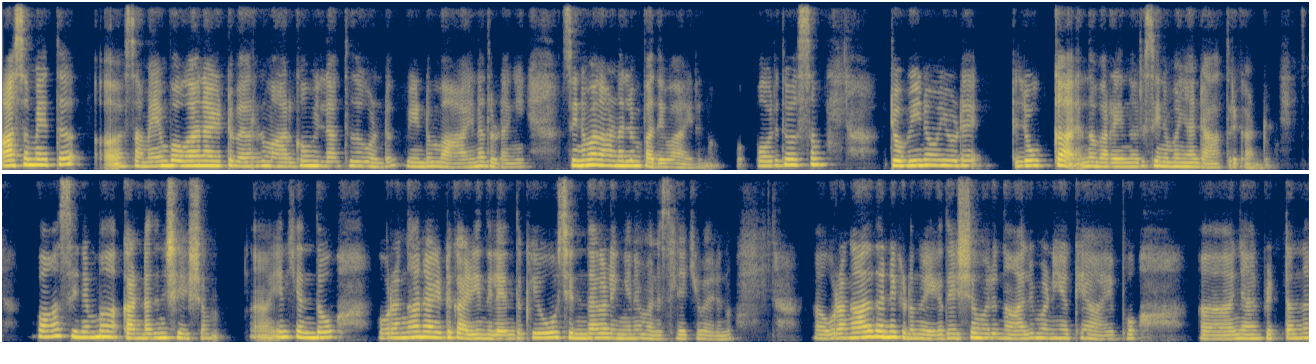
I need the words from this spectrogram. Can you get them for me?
ആ സമയത്ത് സമയം പോകാനായിട്ട് വേറൊരു മാർഗവും ഇല്ലാത്തത് കൊണ്ട് വീണ്ടും വായന തുടങ്ങി. സിനിമ കാണലും പതിവായിരുന്നു. അപ്പോൾ ഒരു ദിവസം ടൊവിനോയുടെ 'ലൂക്ക' എന്ന് പറയുന്ന ഒരു സിനിമ ഞാൻ രാത്രി കണ്ടു. അപ്പോൾ ആ സിനിമ കണ്ടതിന് ശേഷം എനിക്കെന്തോ ഉറങ്ങാനായിട്ട് കഴിയുന്നില്ല. എന്തൊക്കെയോ ചിന്തകൾ ഇങ്ങനെ മനസ്സിലേക്ക് വരുന്നു. ഉറങ്ങാതെ തന്നെ കിടന്നു. ഏകദേശം ഒരു 4 മണിയൊക്കെ ആയപ്പോൾ ഞാൻ പെട്ടെന്ന്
